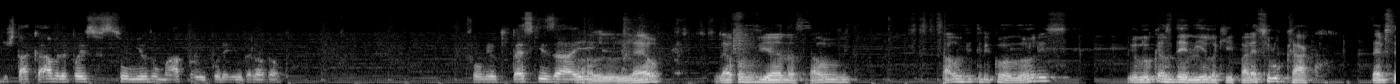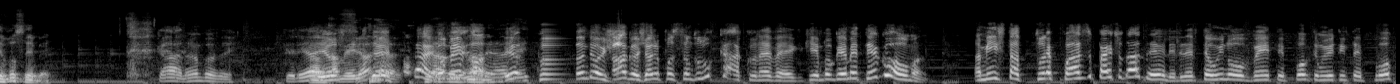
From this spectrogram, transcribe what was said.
destacava, depois sumiu do mapa e por aí pela Europa. Foi meio que pesquisar aí. Léo, Léo Viana, salve, salve tricolores. E o Lucas Denilo aqui, parece o Lukaku. Deve ser você, Beto. Caramba, velho. Queria Ah, eu. tá melhorando. Ah, eu Tá me- eu- quando eu jogo, eu jogo na posição do Lukaku, né, velho? Que eu ganho meter gol, mano. A minha estatura é quase perto da dele. Ele deve ter 1,90 e pouco, tem 1,80 e pouco.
